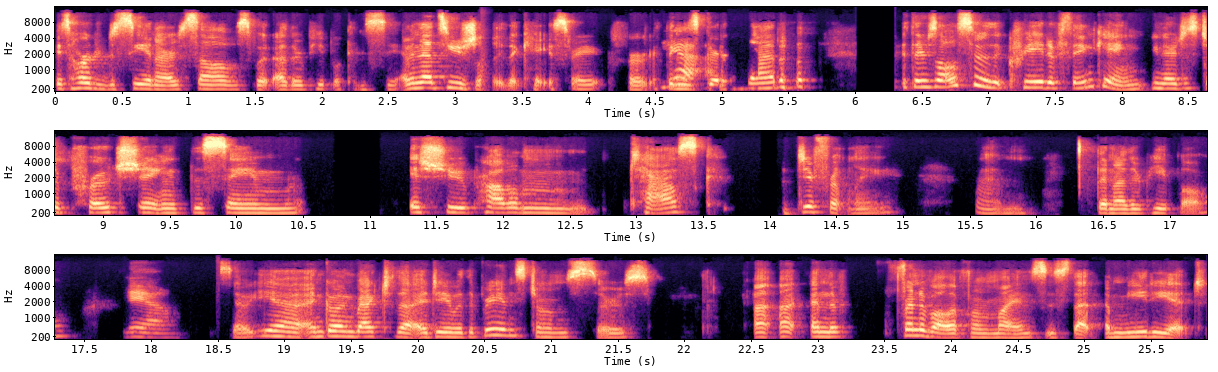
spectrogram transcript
it's harder to see in ourselves what other people can see. I mean that's usually the case right? For things yeah. good and bad. There's also the creative thinking you know just approaching the same issue problem task differently um, than other people. Yeah so yeah and going back to the idea with the brainstorms there's uh, uh, and the friend of all of our minds is that immediate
